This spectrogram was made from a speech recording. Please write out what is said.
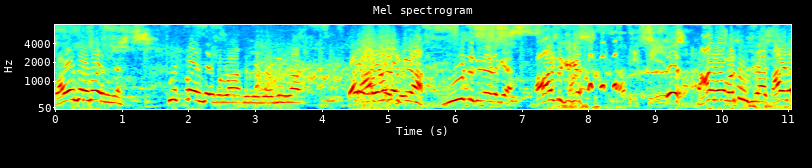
பயங்கரமா இருக்குங்க. சூப்பரா என்ஜாய் பண்ணலாம். நீங்க இங்க வந்தீங்கன்னா. வேற ஆள் இருக்குங்க. மூணு இருக்குங்க எனக்கு. ஆள் இருக்குங்க. காலையில மறுத்து முடிச்சியா காலையில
